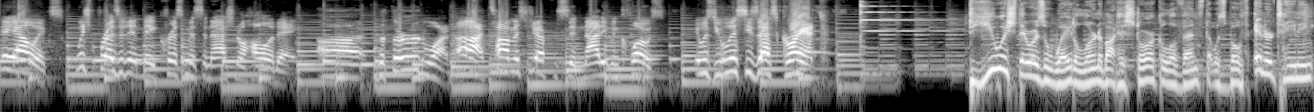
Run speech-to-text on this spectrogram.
Hey Alex, which president made Christmas a national holiday? Uh, the third one. Ah, Thomas Jefferson, not even close. It was Ulysses S. Grant. Do you wish there was a way to learn about historical events that was both entertaining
